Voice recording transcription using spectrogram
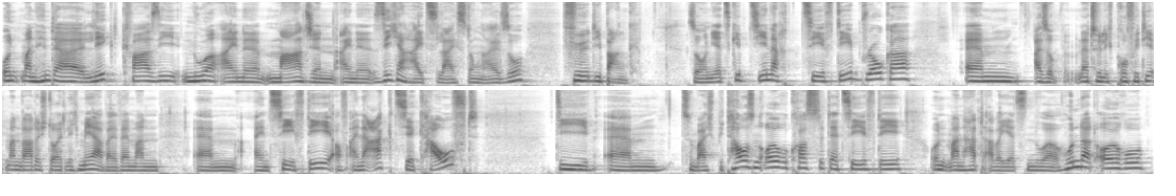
und man hinterlegt quasi nur eine Margin, eine Sicherheitsleistung also für die Bank. So, und jetzt gibt es je nach CFD-Broker ähm, also natürlich profitiert man dadurch deutlich mehr, weil wenn man ähm, ein CFD auf eine Aktie kauft, die ähm, zum Beispiel 1000 Euro kostet, der CFD, und man hat aber jetzt nur 100 Euro,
